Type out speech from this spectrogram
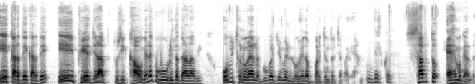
ਇਹ ਕਰਦੇ ਕਰਦੇ ਇਹ ਫਿਰ ਜਿਹੜਾ ਤੁਸੀਂ ਖਾਓਗੇ ਨਾ ਕਮੂਹਲੀ ਦਾ ਦਾਣਾ ਵੀ ਉਹ ਵੀ ਤੁਹਾਨੂੰ ਇਹ ਲੱਗੂਗਾ ਜਿਵੇਂ ਲੋਹੇ ਦਾ ਬਰਜ ਅੰਦਰ ਚਲਾ ਗਿਆ। ਬਿਲਕੁਲ। ਸਭ ਤੋਂ ਅਹਿਮ ਗੱਲ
